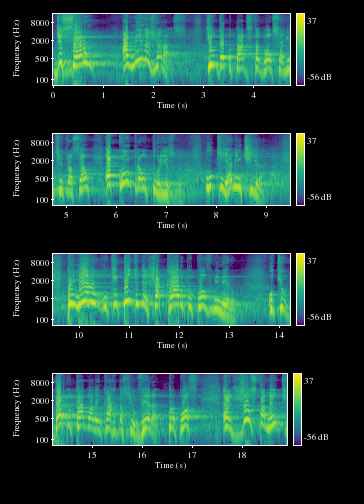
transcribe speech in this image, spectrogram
Disseram a Minas Gerais que o deputado estadual Celino Sintrocel é contra o turismo, o que é mentira. Primeiro, o que tem que deixar claro para o povo mineiro, o que o deputado Alencar da Silveira propôs é justamente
